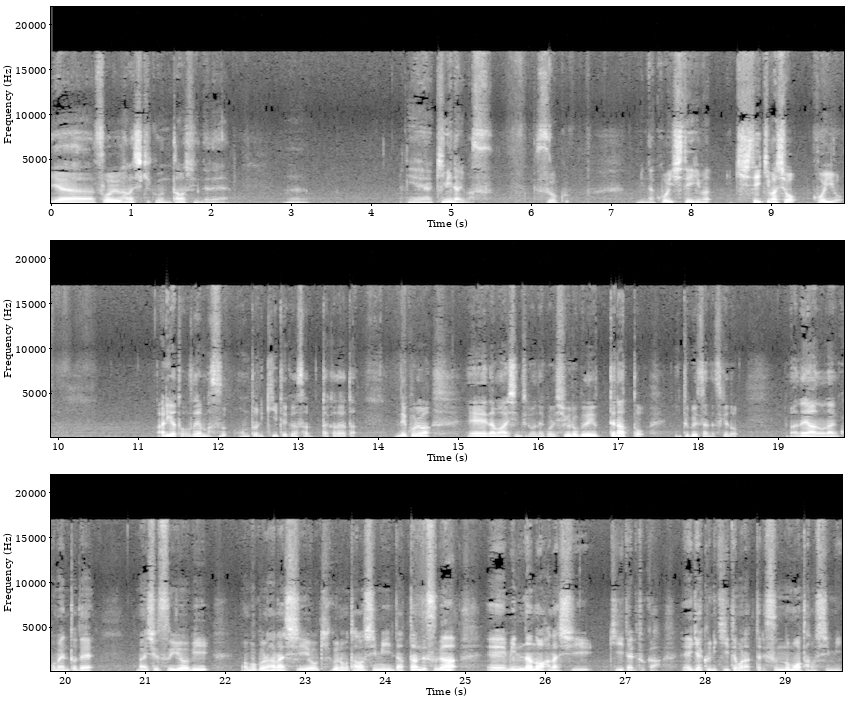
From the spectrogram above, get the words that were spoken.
いや、そういう話聞くの楽しいんでね。うん。いやー、気になります。すごく。みんな恋していきま、していきましょう。恋を。ありがとうございます。本当に聞いてくださった方々。で、これは、えー生配信の時もね、これ収録で言ってなと言ってくれてたんですけど、まあね、あの、なんかコメントで、毎週水曜日、まあ僕の話を聞くのも楽しみだったんですが、えーみんなの話聞いたりとか、えー逆に聞いてもらったりするのも楽しみ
